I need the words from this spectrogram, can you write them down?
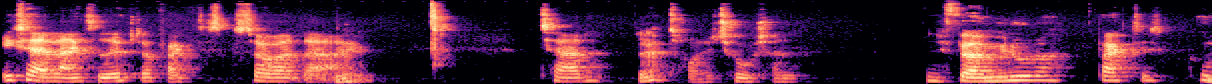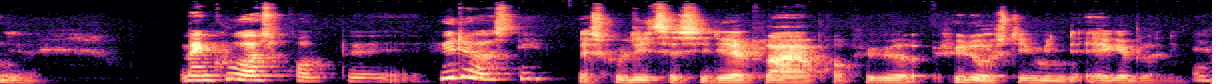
ikke så lang tid efter faktisk, så var der øh, tærte. Ja. Jeg tror det tog sådan 40 minutter faktisk. Kun. Ja. Man kunne også proppe øh, hytteost i. Jeg skulle lige til at sige det. Jeg plejer at proppe hytte- hytteost i min æggeblanding. Ja.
